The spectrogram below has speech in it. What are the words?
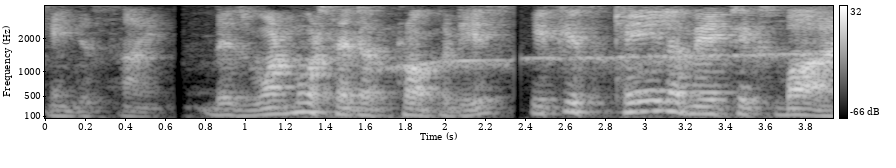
changes sign. There's one more set of properties. If you scale a matrix by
